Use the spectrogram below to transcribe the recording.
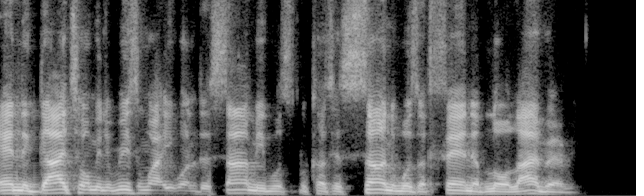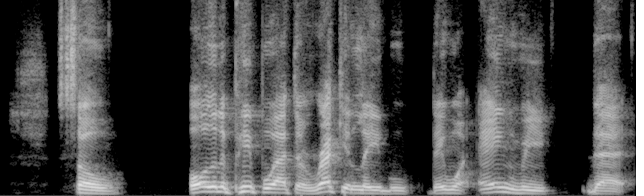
And the guy told me the reason why he wanted to sign me was because his son was a fan of Law Library. So all of the people at the record label, they were angry that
